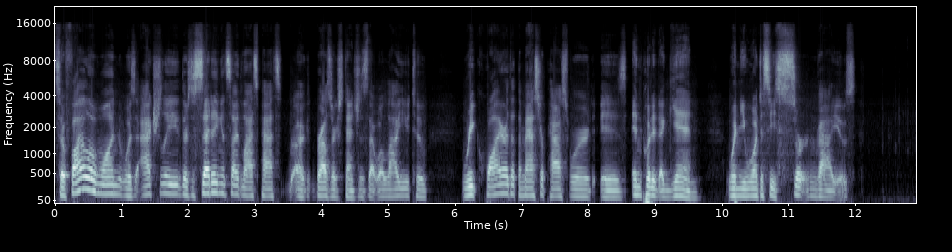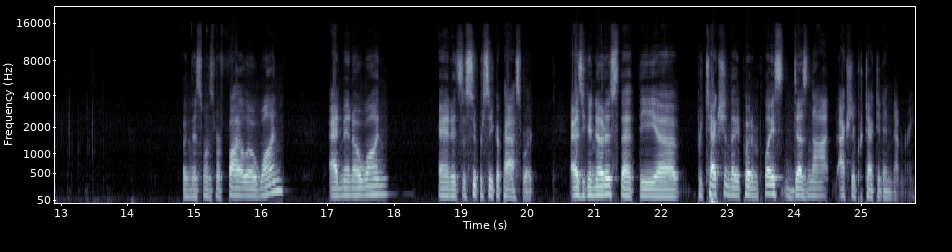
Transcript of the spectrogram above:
So File01 was actually, there's a setting inside LastPass uh, browser extensions that will allow you to require that the master password is inputted again when you want to see certain values. And this one's for File01, Admin01, and it's a super secret password. As you can notice that the uh, protection that they put in place does not actually protect it in memory.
